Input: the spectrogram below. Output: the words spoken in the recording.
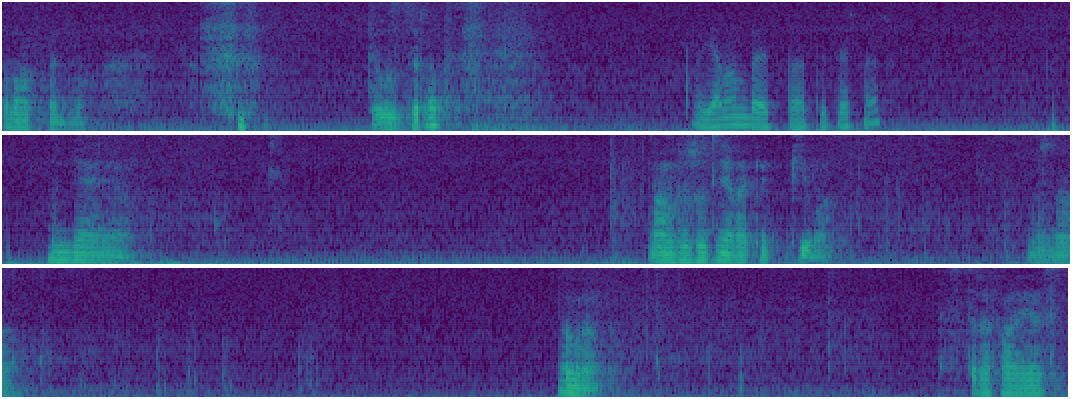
To mocne było. Tył zwrot? Ja mam bezpa, ty też masz? Nie, nie. Mam wyrzutnię rakiet piła. Można... Dobra. Strefa jest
